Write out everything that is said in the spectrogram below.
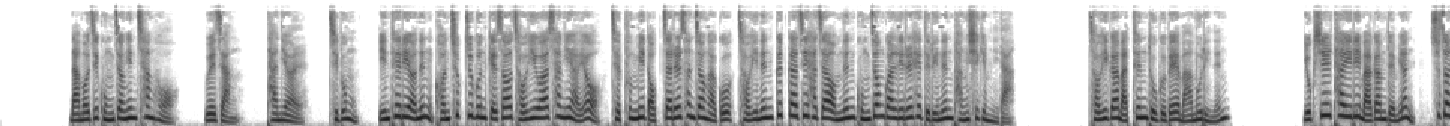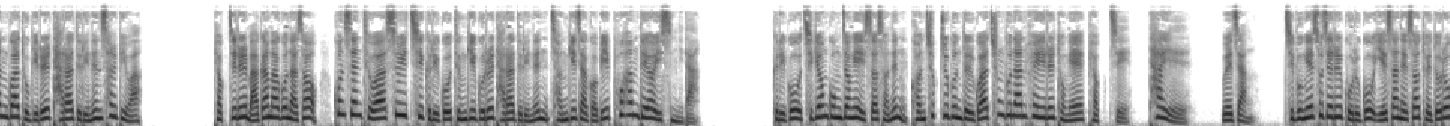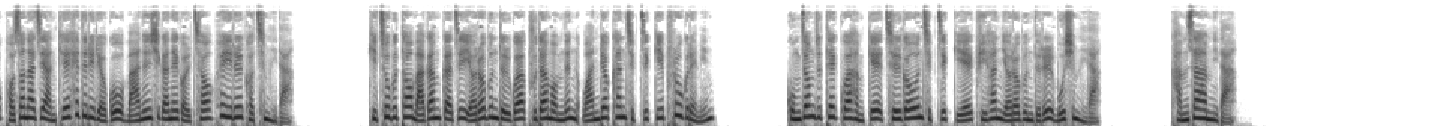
나머지 공정인 창호, 외장, 단열, 지붕, 인테리어는 건축주분께서 저희와 상의하여 제품 및 업자를 선정하고 저희는 끝까지 하자 없는 공정 관리를 해드리는 방식입니다. 저희가 맡은 도급의 마무리는 욕실 타일이 마감되면 수전과 도기를 달아드리는 설비와 벽지를 마감하고 나서 콘센트와 스위치 그리고 등기구를 달아드리는 전기 작업이 포함되어 있습니다. 그리고 직영 공정에 있어서는 건축주분들과 충분한 회의를 통해 벽지, 타일, 외장, 지붕의 소재를 고르고 예산에서 되도록 벗어나지 않게 해드리려고 많은 시간에 걸쳐 회의를 거칩니다. 기초부터 마감까지 여러분들과 부담 없는 완벽한 집짓기 프로그램인 공정주택과 함께 즐거운 집짓기에 귀한 여러분들을 모십니다. 감사합니다.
